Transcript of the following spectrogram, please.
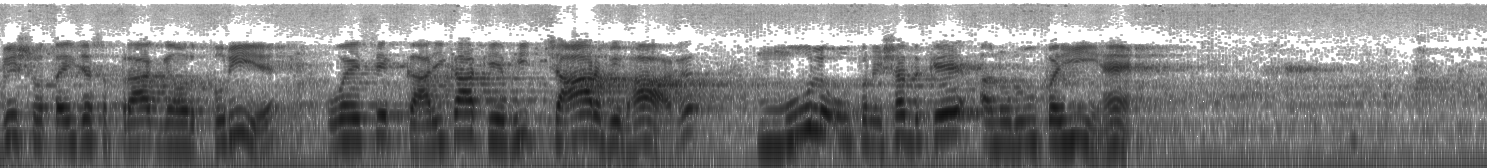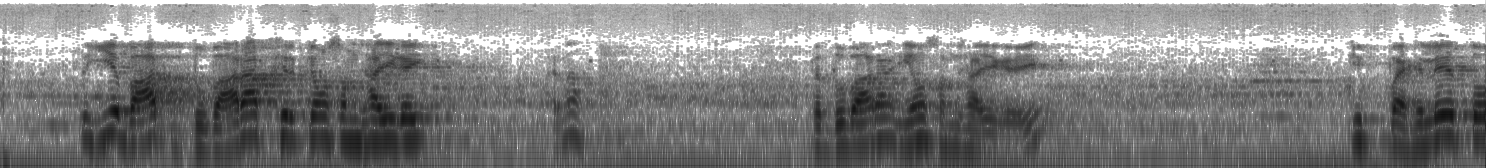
विश्व, तेजस प्राज्ञ और तुरीय, वैसे कारिका के भी चार विभाग मूल उपनिषद के अनुरूप ही हैं। तो ये बात दोबारा फिर क्यों समझाई गई? है ना? तो दोबारा यूँ समझाई गई कि पहले तो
